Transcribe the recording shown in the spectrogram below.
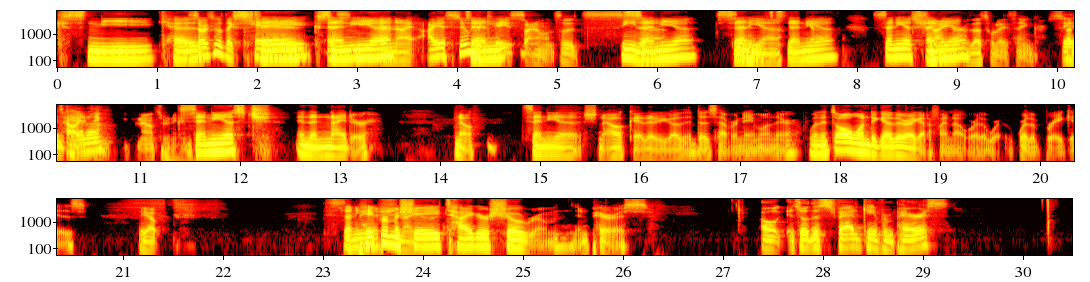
Xne, It starts with a K, Xenia, Xenia, and I, I assume the K is silent, so it's Sena. Xenia, Xenia, Xenia, Xenia Schneider. Xenia? That's what I think. That's how I think you pronounce her name. Xeniasch, and then Niter. No, Xenia. Schne- Okay, there you go. It does have her name on there. When it's all one together, I got to find out where the where, where the break is. Yep. The Xenia paper mache Schneider. tiger showroom in Paris. Oh, so this fad came from Paris?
